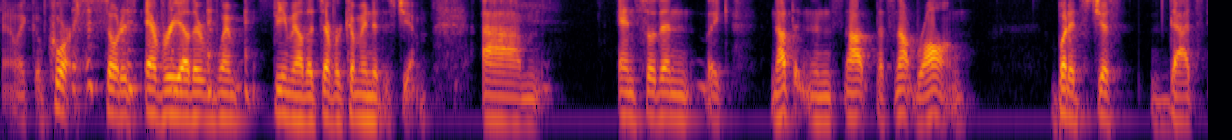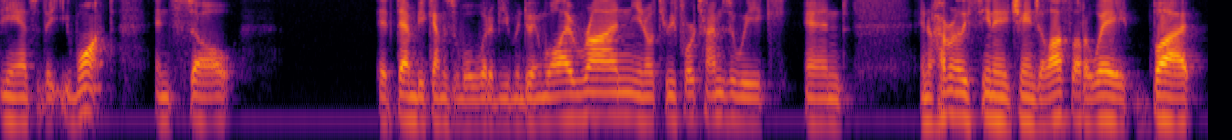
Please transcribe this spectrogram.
And I'm like, of course. So does every other female that's ever come into this gym. Um, and so then, like, not that and it's not that's not wrong, but it's just that's the answer that you want. And so it then becomes, well, what have you been doing? Well, I run, you know, three, four times a week, and you know, haven't really seen any change. I lost a lot of weight, but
